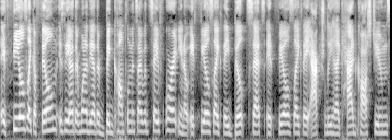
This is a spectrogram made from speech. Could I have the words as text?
it feels like a film, is the other one of the other big compliments I would say for it. You know, it feels like they built sets, it feels like they actually like had costumes,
